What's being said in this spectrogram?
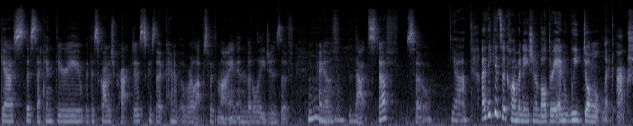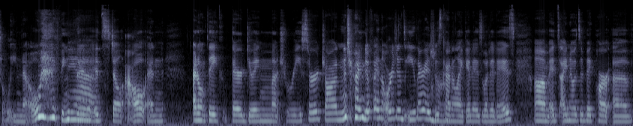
guess the second theory with the Scottish practice because that kind of overlaps with mine in the Middle Ages of kind of hmm. that stuff. So Yeah, I think it's a combination of all three, and we don't like actually know. I think Yeah. that it's still out, and I don't think they're doing much research on trying to find the origins either. It's just kind of like it is what it is. Um, it's I know it's a big part of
